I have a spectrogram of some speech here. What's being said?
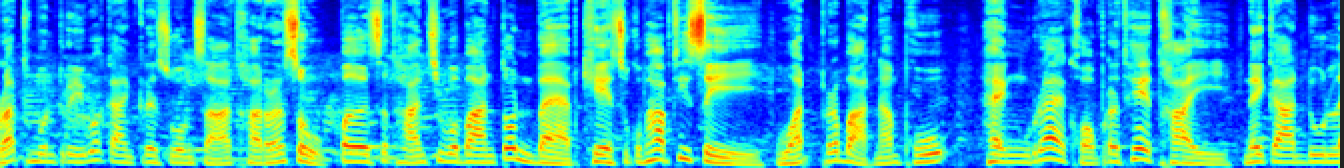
รัฐมนตรีว่าการกระทรวงสาธารณสุข เปิดสถานชีวบาลต้นแบบเขตสุขภาพที่ 4 วัดพระบาทน้ำพุ แห่งแรกของประเทศไทย ในการดูแล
